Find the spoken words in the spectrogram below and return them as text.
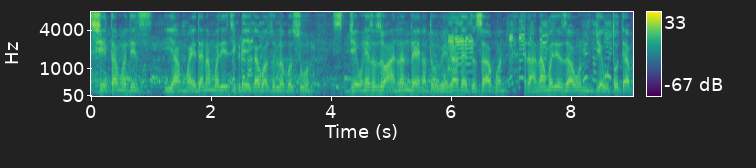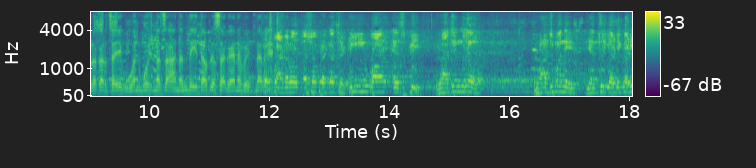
शेतामध्येच या मैदानामध्येच इकडे एका बाजूला बसून जेवण्याचा जो आनंद आहे ना तो वेगळाच आहे. जसं आपण रानामध्ये जाऊन जेवतो त्या प्रकारचा एक वनभोजनाचा आनंद इथं आपल्या सगळ्यांना भेटणार आहे. अशा प्रकारचे T Y S P Rajendra Rajmane यांचं या ठिकाणी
